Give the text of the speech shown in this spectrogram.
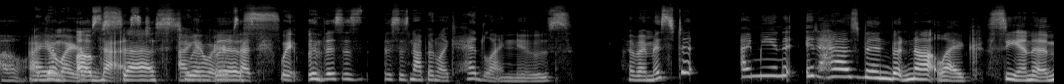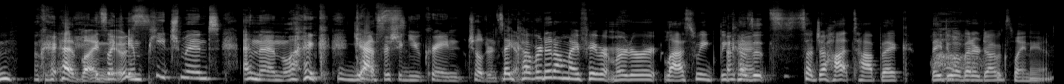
Oh, I, I get why you're obsessed. obsessed. I get why you're obsessed. Wait, this is this has not been like headline news. Have I missed it? I mean, it has been, but not like CNN okay. headline It's news. like impeachment and then like yes. catfishing Ukraine children's. They scandal. covered it on my favorite murder last week because okay. it's such a hot topic. They do a better job explaining it.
